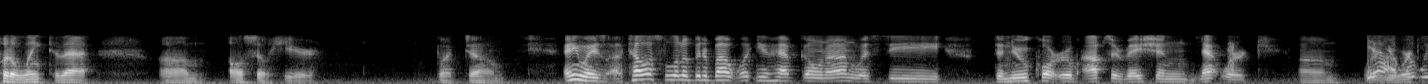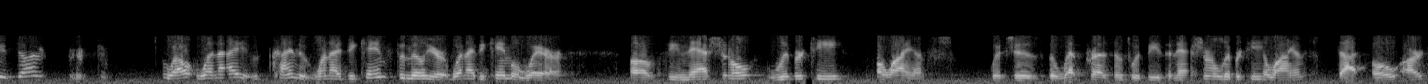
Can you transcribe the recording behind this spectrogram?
put a link to that um, also here. But um, anyways, uh, tell us a little bit about what you have going on with the the new courtroom observation network. Um, yeah, what we've done well, when I kind of when I became familiar, when I became aware of the National Liberty Alliance, which is the web presence would be the National Liberty Alliance dot org.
